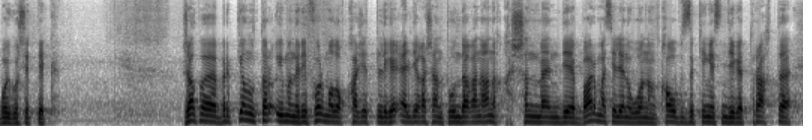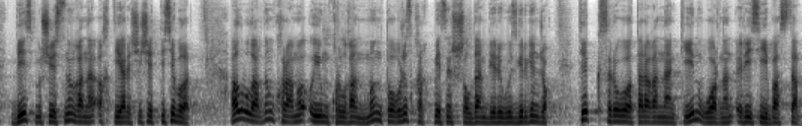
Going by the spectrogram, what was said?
бой көрсетпек. Жалпы біріккен ұлттар ұйымын реформалау қажеттілігі әлдеқашан туындаған анық. Шын мәнінде бар мәселені оның қауіпсіздік кеңесіндегі тұрақты бес мүшесінің ғана ықтияры шешеді десе болады. Ал олардың құрамы ұйым құрылған 1945 жылдан бері өзгерген жоқ. Тек КСРО тарағаннан кейін орнын Ресей басты.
